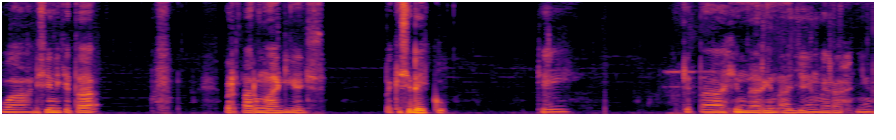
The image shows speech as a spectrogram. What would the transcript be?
Wah di sini kita bertarung lagi guys. Pakai si Deku. Oke kita hindarin aja yang merahnya.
